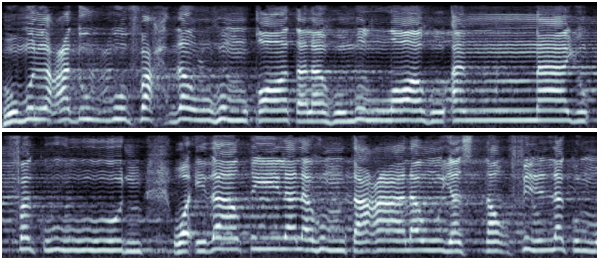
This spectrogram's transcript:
هم العدو فاحذرهم قاتلهم الله أنا يؤفكون وإذا قيل لهم تعالوا يستغفر لكم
